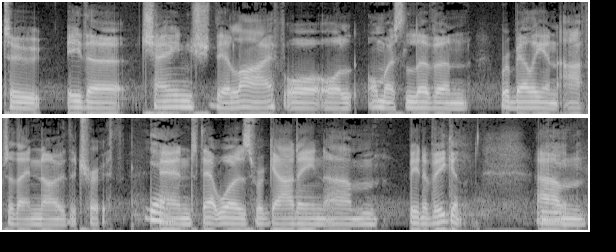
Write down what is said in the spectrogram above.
to either change their life or, or almost live in rebellion after they know the truth. Yeah. And that was regarding um, being a vegan. Um,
